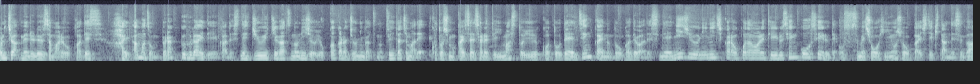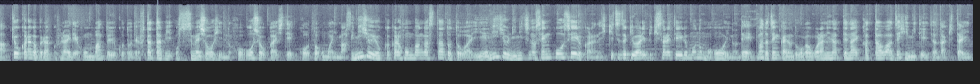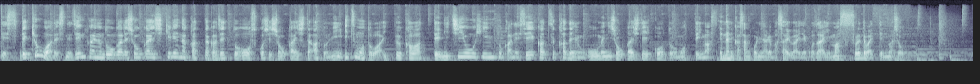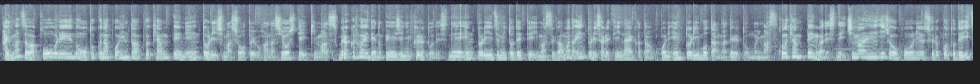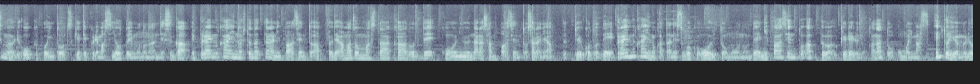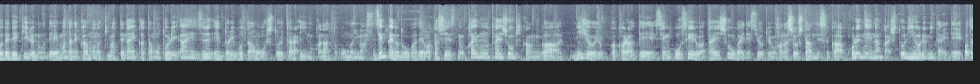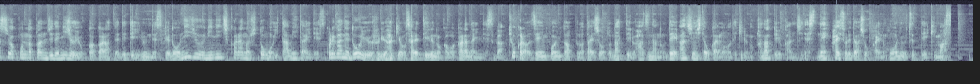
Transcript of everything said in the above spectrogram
こんにちは、メルルーサ丸岡です。はい、Amazon ブラックフライデーがですね、11月の24日から12月の1日まで今年も開催されていますということで、前回の動画ではですね、22日から行われている先行セールでおすすめ商品を紹介してきたんですが、今日からがブラックフライデー本番ということで、再びおすすめ商品の方を紹介していこうと思います。24日から本番がスタートとはいえ、22日の先行セールからね、引き続き割引されているものも多いので、まだ前回の動画をご覧になってない方は、ぜひ見ていただきたいです。で、今日ははですね前回の動画で紹介しきれなかったガジェットを少し紹介した後にいつもとは一風変わって日用品とかね生活家電を多めに紹介していこうと思っています。え何か参考になれば幸いでございます。それでは行ってみましょう。はい、まずは恒例のお得なポイントアップキャンペーンにエントリーしましょうというお話をしていきます。ブラックフライデーのページに来るとですね、エントリー済みと出ていますが、まだエントリーされていない方はここにエントリーボタンが出ると思います。このキャンペーンがですね、1万円以上購入することでいつもより多くポイントをつけてくれますよというものなんですが、プライム会員の人だったら2%アップで Amazon マスターカードで購入なら3%さらにアップということで、プライム会員の方ね、すごく多いと思うので、2%アップは受けれるのかなと思います。エントリーは無料でできるので、でまだね、買うもの決まってない方もとりあえずエントリーボタンを押しといたらいいのかなと思います。前回の動画で私ですねお買い物対象期間が24日からで先行セールは対象外ですよというお話をしたんですがこれねなんか人によるみたいで私はこんな感じで24日からって出ているんですけど22日からの人もいたみたいです。これがねどういう振り分けをされているのかわからないんですが今日からは全員ポイントアップの対象となっているはずなので安心してお買い物できるのかなという感じですね。はいそれでは紹介の方に移っていきます。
